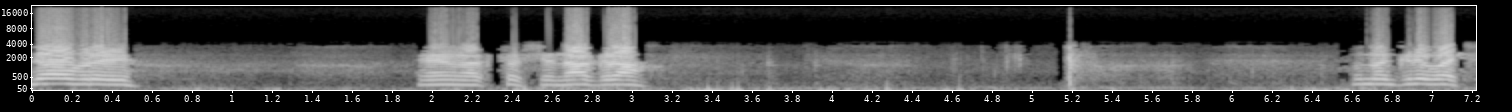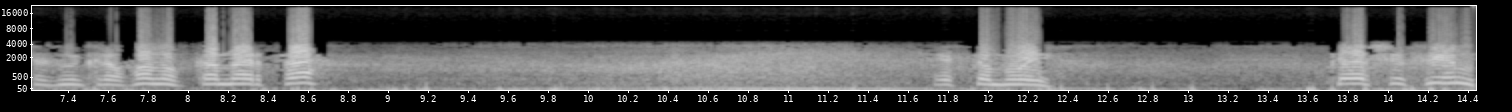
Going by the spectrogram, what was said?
dobry. Nie wiem jak to się nagra. Tu nagrywa się z mikrofonu w kamerce. Jest to mój pierwszy film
